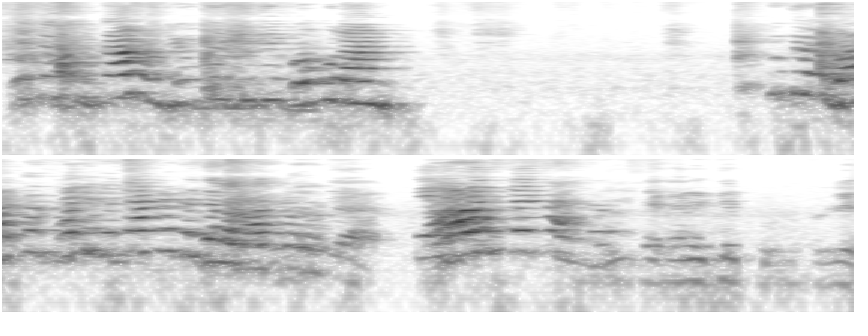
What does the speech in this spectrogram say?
याच्यातून काढून ठेवते किती बघू लहान कुत्र्याने भाकर खाली का टाकायचं त्याला भाकर? ते फुटले.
